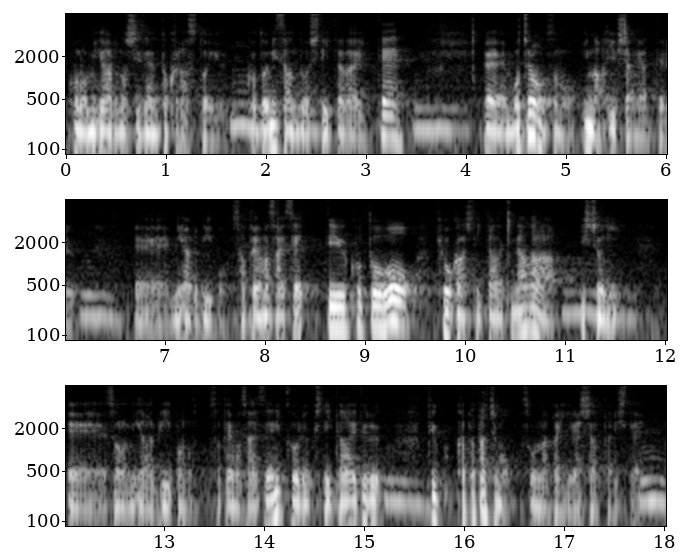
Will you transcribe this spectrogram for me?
この三原の自然と暮らすということに賛同していただいて、うん。えーもちろんその今ゆきちゃんがやってる、うん。えー三原ビーボ里山再生っていうことを共感していただきながらうん。一緒に、えーその三原ビーボの里山再生に協力していただいてるん。っていう方たちもその中にいらっしゃったりして、うん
